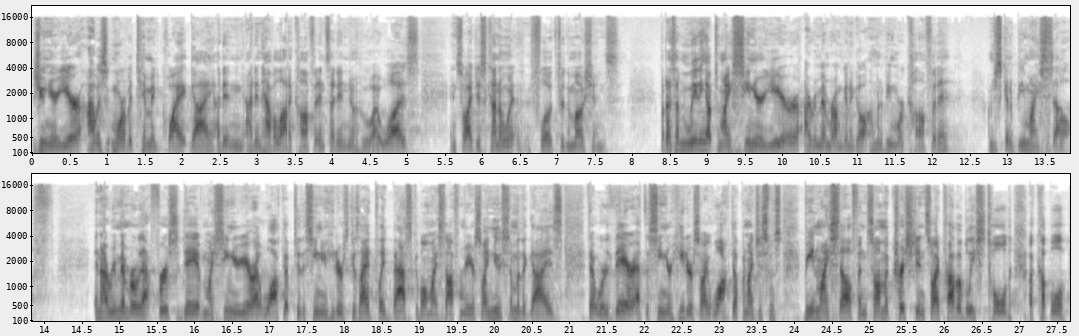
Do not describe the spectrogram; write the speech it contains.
junior year, I was more of a timid, quiet guy. I didn't, I didn't have a lot of confidence. I didn't know who I was. And so I just kind of went and flowed through the motions. But as I'm leading up to my senior year, I remember I'm going to go, I'm going to be more confident. I'm just going to be myself. And I remember that first day of my senior year, I walk up to the senior heaters because I had played basketball my sophomore year, so I knew some of the guys that were there at the senior heater. So I walked up and I just was being myself. And so I'm a Christian, so I probably told a couple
